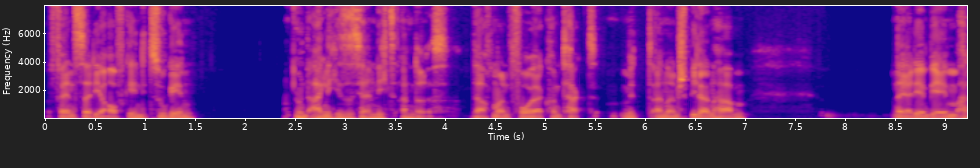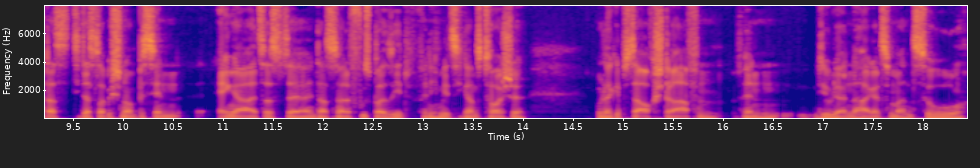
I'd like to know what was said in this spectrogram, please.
Transferfenster, die aufgehen, die zugehen. Und eigentlich ist es ja nichts anderes. Darf man vorher Kontakt mit anderen Spielern haben? Naja, die NBA hat das, sieht das, glaube ich, schon noch ein bisschen enger, als es der internationale Fußball sieht, wenn ich mich jetzt nicht ganz täusche. Oder gibt es da auch Strafen, wenn Julian Nagelsmann zu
